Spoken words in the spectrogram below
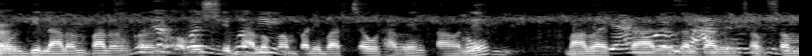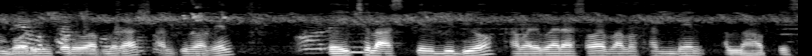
মুরগি লালন পালন করেন অবশ্যই ভালো কোম্পানি বাচ্চা উঠাবেন তাহলে ভালো একটা রেজাল্ট পাবেন সবসময় বোরিং করেও আপনারা শান্তি পাবেন। তো এই ছিল আজকের ভিডিও আমার ভাইরা সবাই ভালো থাকবেন। আল্লাহ হাফিজ।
